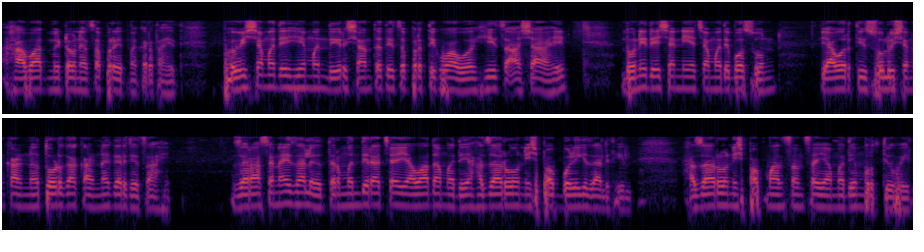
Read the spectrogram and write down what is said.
हा वाद मिटवण्याचा प्रयत्न करत आहेत. भविष्यामध्ये हे मंदिर शांततेचं प्रतीक व्हावं हीच आशा आहे. दोन्ही देशांनी याच्यामध्ये बसून यावरती सोल्युशन काढणं तोडगा काढणं गरजेचं आहे. जर असं नाही झालं तर मंदिराच्या या वादामध्ये हजारो निष्पाप बळी जातील. हजारो निष्पाप माणसांचा यामध्ये मृत्यू होईल.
